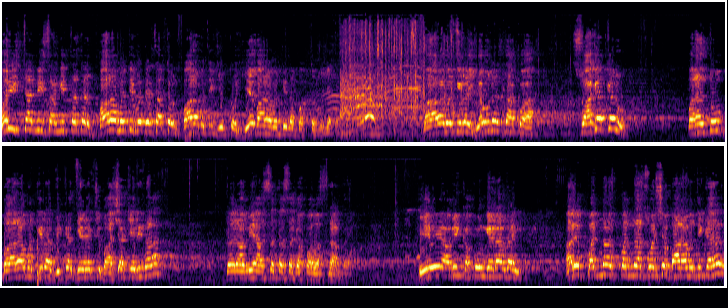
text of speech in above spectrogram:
वरिष्ठांनी सांगितलं तर बारामतीमध्ये जातो बारामती जिंकतो. हे बारामतीला बघतो तुझ्याकडे. बारामतीला येऊनच दाखवा. स्वागत करू. परंतु बारामतीला विकत घेण्याची भाषा केली ना तर आम्ही असं तसं गप्पा बसणार नाही. हे आम्ही खपून घेणार नाही. अरे पन्नास पन्नास वर्ष बारामती कर.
